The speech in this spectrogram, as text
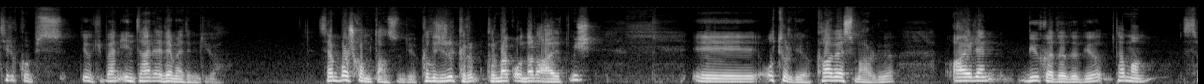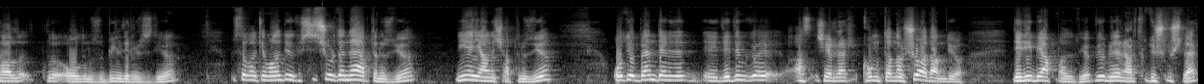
Trikopis diyor ki ben intihar edemedim diyor. Sen başkomutansın diyor. Kılıcını kır- kırmak onlara adetmiş. Ee, otur diyor. Kahve ısmarlıyor. Ailem Büyükada'da diyor. Tamam sağlıklı olduğunuzu bildiririz diyor. Mustafa Kemal diyor ki siz şurada ne yaptınız diyor. Niye yanlış yaptınız diyor. O diyor ben de dedim ki şeyler komutanlar şu adam diyor. Dediğimi yapmadı diyor. Birbirlerine artık düşmüşler.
